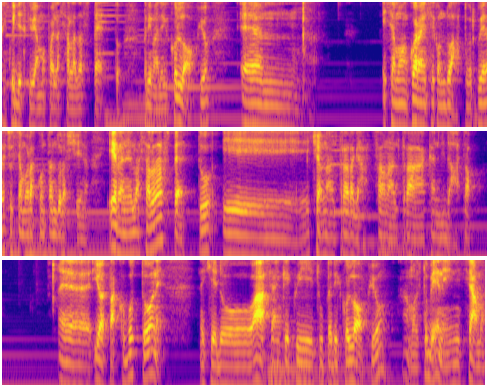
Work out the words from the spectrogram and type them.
e qui descriviamo poi la sala d'aspetto prima del colloquio ehm, e siamo ancora nel secondo atto per cui adesso stiamo raccontando la scena. Era nella sala d'aspetto e c'è un'altra ragazza un'altra candidata. Eh, io attacco bottone le chiedo ah sei anche qui tu per il colloquio? Ah molto bene iniziamo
